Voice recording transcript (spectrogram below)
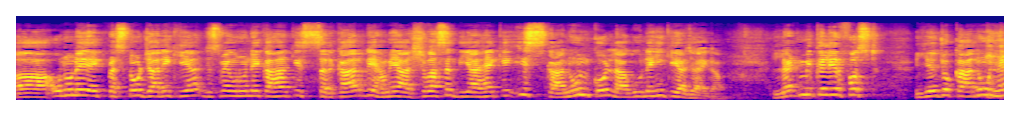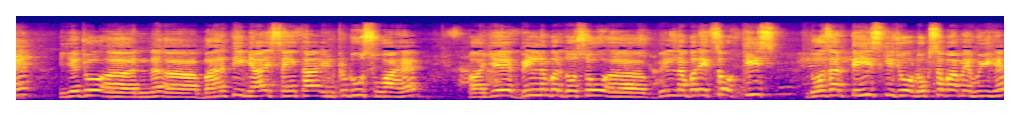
उन्होंने एक प्रेस नोट जारी किया, जिसमें उन्होंने कहा कि सरकार ने हमें आश्वासन दिया है कि इस कानून को लागू नहीं किया जाएगा। लेट मी क्लियर फ़र्स्ट ये जो कानून है ये जो भारतीय न्याय संहिता इंट्रोड्यूस हुआ है ये बिल नंबर 200 बिल नंबर 121 2023 की जो लोकसभा में हुई है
